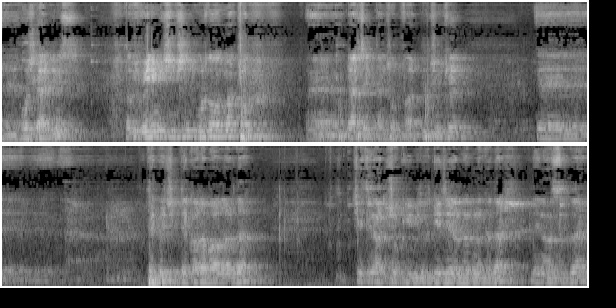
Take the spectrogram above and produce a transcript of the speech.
Ee, hoş geldiniz. Tabii benim için şimdi burada olmak çok e, gerçekten çok farklı. Çünkü e, Tepecik'te, Karabağlar'da Çetin abi çok iyi bilir. Gece yarılarına kadar beni aslında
